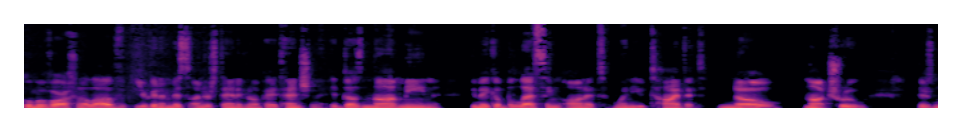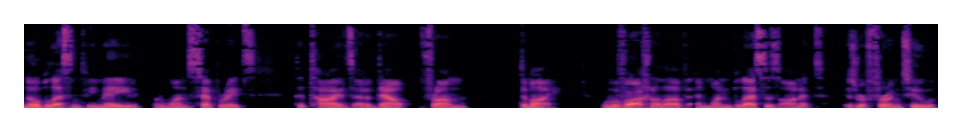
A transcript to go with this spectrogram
umavarchin alav, you're going to misunderstand if you don't pay attention. It does not mean you make a blessing on it when you tithe it. No, not true. There's no blessing to be made when one separates the tithes out of doubt from demai. Umavarchin alav, and one blesses on it, is referring to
